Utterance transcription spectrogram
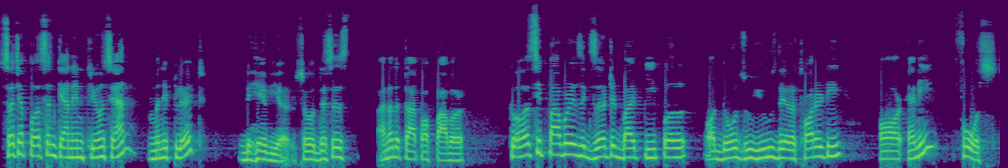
Such a person can influence and manipulate behavior. So this is another type of power. Coercive power is exerted by people or those who use their authority or any force,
